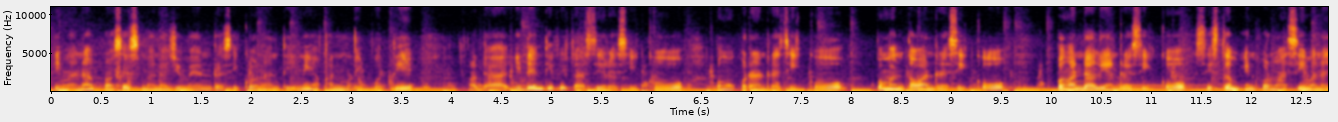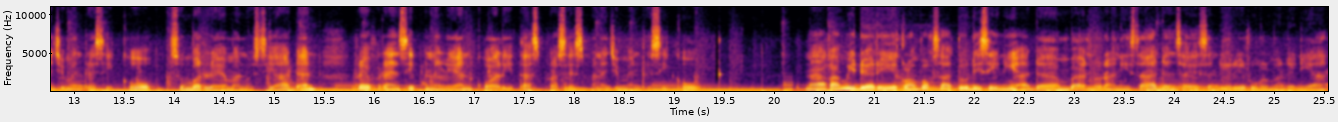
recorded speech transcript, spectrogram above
Di mana proses manajemen resiko nanti ini akan meliputi ada identifikasi resiko, pengukuran resiko, pemantauan resiko, pengendalian resiko, sistem informasi manajemen resiko, sumber daya manusia, dan referensi penilaian kualitas proses manajemen resiko. Nah, kami dari kelompok satu di sini ada Mbak Nur Anissa dan saya sendiri Ruhul Madania.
